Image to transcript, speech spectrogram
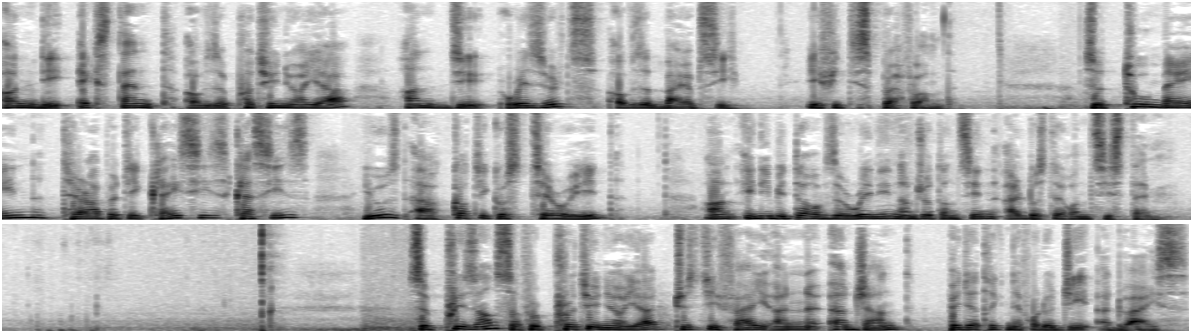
on the extent of the proteinuria and the results of the biopsy, if it is performed. The two main therapeutic classes, classes used are corticosteroid and inhibitor of the renin-angiotensin-aldosterone system. The presence of a proteinuria justifies an urgent pediatric nephrology advice.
